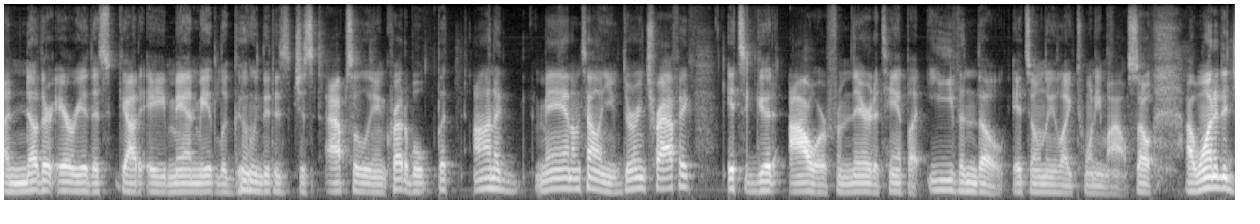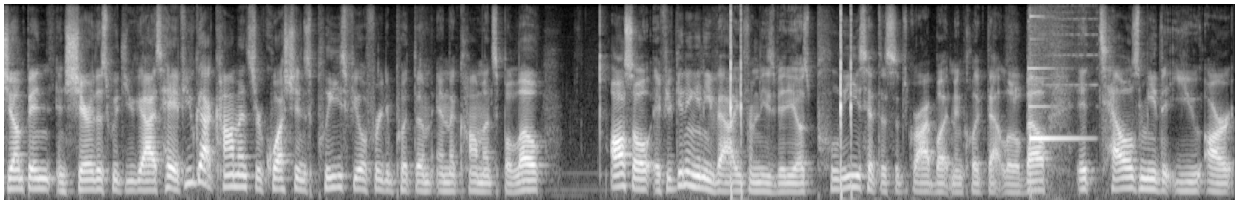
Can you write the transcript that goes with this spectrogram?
Another area that's got a man-made lagoon that is just absolutely incredible. But on a, man, man, I'm telling you, during traffic, it's a good hour from there to Tampa, even though it's only like 20 miles. So I wanted to jump in and share this with you guys. Hey, if you've got comments or questions, please feel free to put them in the comments below. Also, if you're getting any value from these videos, please hit the subscribe button and click that little bell. It tells me that you are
